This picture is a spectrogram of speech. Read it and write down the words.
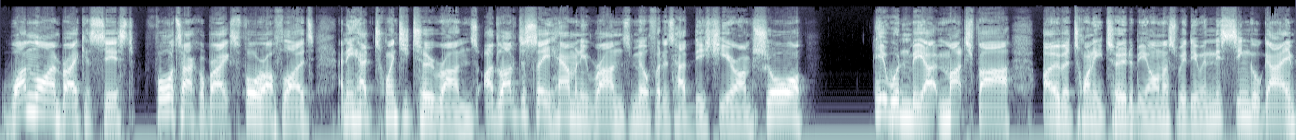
one line break assist, four tackle breaks, four offloads, and he had 22 runs. I'd love to see how many runs Milford has had this year. I'm sure it wouldn't be uh, much far over 22, to be honest with you. In this single game,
